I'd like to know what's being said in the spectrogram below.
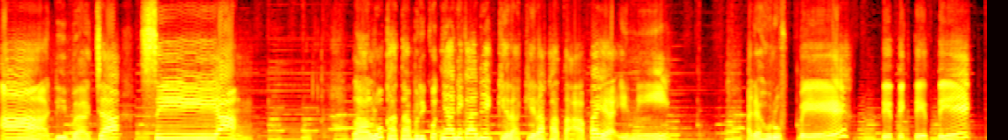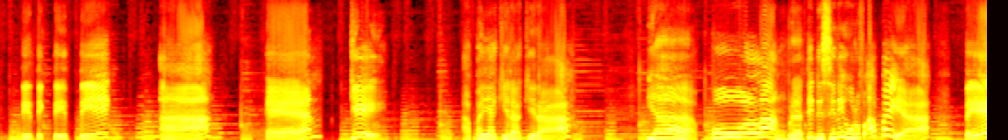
A dibaca siang. Lalu kata berikutnya adik-adik, kira-kira kata apa ya ini? Ada huruf P, titik-titik, titik-titik A N G. Apa ya kira-kira? Ya, pulang. Berarti di sini huruf apa ya? P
